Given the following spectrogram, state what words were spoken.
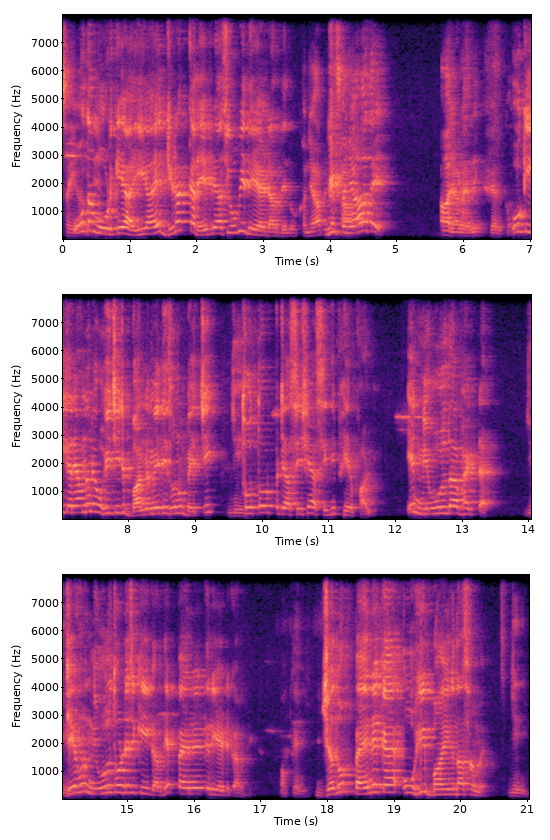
ਸਹੀ ਉਹ ਤਾਂ ਮੋੜ ਕੇ ਆਈ ਆਏ ਜਿਹੜਾ ਘਰੇ ਪਿਆ ਸੀ ਉਹ ਵੀ ਦੇ ਆਏ ਡਰਦੇ ਲੋਕ। 50 ਵੀ 50 ਤੇ ਆ ਜਾਣਾ ਇਹਨੇ। ਬਿਲਕੁਲ। ਉਹ ਕੀ ਕਰਿਆ ਉਹਨਾਂ ਨੇ? ਉਹੀ ਚੀਜ਼ 92 ਦੀ ਤੁਹਾਨੂੰ ਵੇਚੀ। ਜੀ। ਥੋਤੋਂ 85 86 ਦੀ ਫੇਰ ਫੜ ਲਈ। ਇਹ ਨਿਊਜ਼ ਦਾ ਇਫੈਕਟ ਹੈ। ਜੀ। ਹੁਣ ਨਿਊਜ਼ ਤੁਹਾਡੇ 'ਚ ਕੀ ਕਰਦੀ ਹੈ? ਪੈਨਿਕ ਕ੍ਰੀਏਟ ਕਰਦੀ ਹੈ। ਓਕੇ ਜਦੋਂ ਪੈਨਿਕ ਹੈ ਉਹੀ ਬਾਇੰਗ ਦਾ ਸਮਾਂ ਹੈ। ਜੀ।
